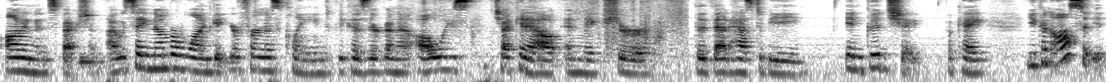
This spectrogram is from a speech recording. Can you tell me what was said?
on an inspection. I would say number one, get your furnace cleaned because they're going to always check it out and make sure that that has to be in good shape. Okay. You can also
